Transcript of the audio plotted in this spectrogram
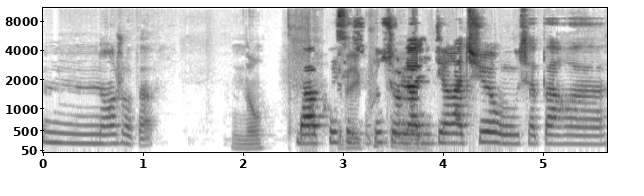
non, je vois pas. Non. Bah après, eh c'est ben, surtout sur la euh, littérature où ça part,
